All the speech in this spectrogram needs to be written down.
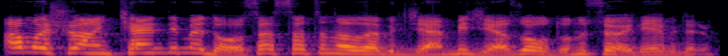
Ama şu an kendime de olsa satın alabileceğim bir cihaz olduğunu söyleyebilirim.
